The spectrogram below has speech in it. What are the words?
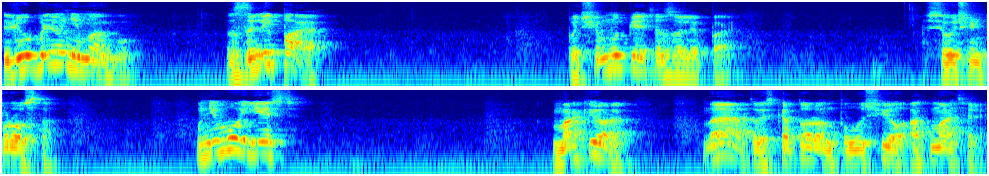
Люблю не могу. Залипаю. Почему Петя залипает? Все очень просто. У него есть маркеры, да, то есть которые он получил от матери.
